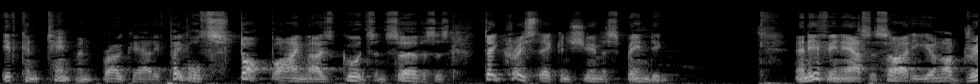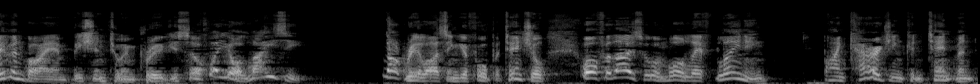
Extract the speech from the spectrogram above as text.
if contentment broke out, if people stopped buying those goods and services, decreased their consumer spending? And if in our society you're not driven by ambition to improve yourself, well, you're lazy, not realising your full potential. Or for those who are more left leaning, by encouraging contentment,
